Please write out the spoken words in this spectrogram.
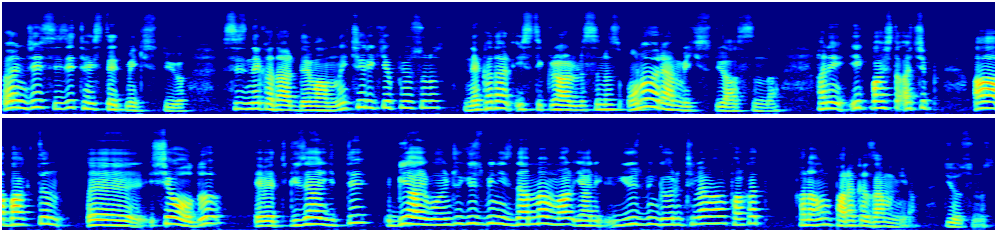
önce sizi test etmek istiyor. Siz ne kadar devamlı içerik yapıyorsunuz, ne kadar istikrarlısınız onu öğrenmek istiyor aslında. Hani ilk başta açıp aa baktın e, şey oldu evet güzel gitti bir ay boyunca 100 bin izlenmem var yani 100 bin görüntülemem fakat kanalım para kazanmıyor diyorsunuz.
